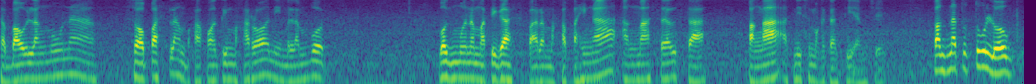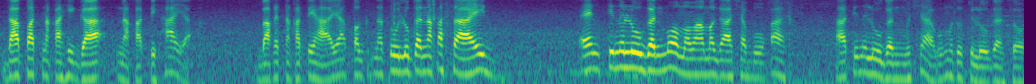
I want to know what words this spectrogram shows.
sabaw lang muna, sopas lang, baka konting macaroni, malambot. Huwag muna matigas para makapahinga ang muscle sa panga at ni sumakit ang TMJ. Pag natutulog, dapat nakahiga, nakatihaya. Bakit nakatihaya? Pag natulog ka nakaside, and tinulugan mo, mamamaga siya bukas. At tinulugan mo siya, huwag mo tutulugan. So,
